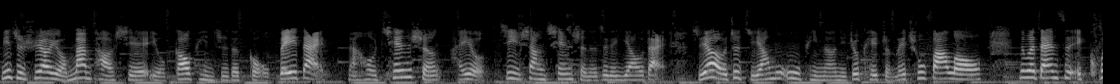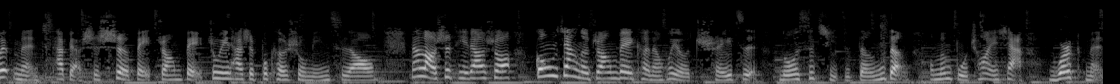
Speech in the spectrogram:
你只需要有慢跑鞋，有高品质的狗背带，然后牵绳，还有系上牵绳的这个腰带，只要有这几样物物品呢，你就可以准备出发喽。那么单字 equipment 它表示设备装备，注意它是不可数名词哦。那老师提到说，工匠的装备可能会有锤子、螺丝起子等等。我们补充一下，workman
